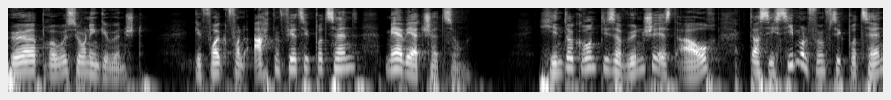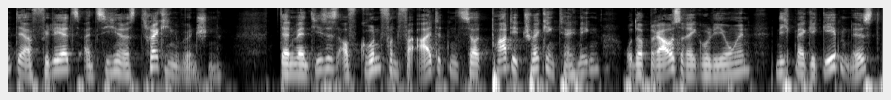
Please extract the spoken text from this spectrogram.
höhere Provisionen gewünscht, gefolgt von 48% mehr Wertschätzung. Hintergrund dieser Wünsche ist auch, dass sich 57% der Affiliates ein sicheres Tracking wünschen. Denn wenn dieses aufgrund von veralteten Third-Party-Tracking-Techniken oder Browserregulierungen nicht mehr gegeben ist,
